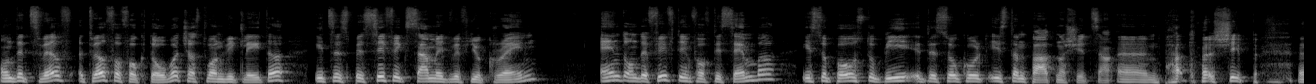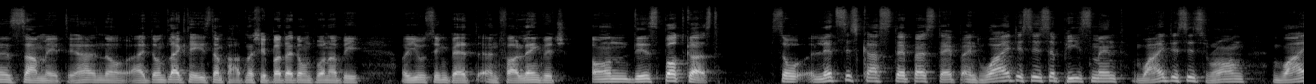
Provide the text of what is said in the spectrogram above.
On the 12th, 12th of October, just one week later, it's a specific summit with Ukraine. And on the 15th of December is supposed to be the so-called Eastern Partnership, um, Partnership uh, Summit. Yeah, no, I don't like the Eastern Partnership, but I don't want to be uh, using bad and foul language on this podcast. So let's discuss step by step and why this is appeasement, why this is wrong, why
